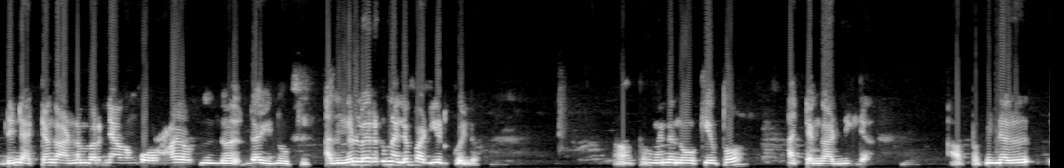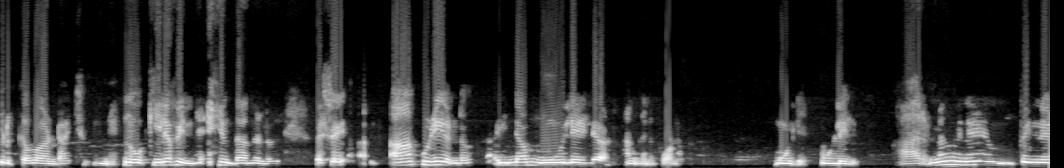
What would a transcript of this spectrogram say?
ഇതിന്റെ അറ്റം കാണണം പറഞ്ഞ അവൻ കുറെ ഇതായി നോക്കി. അന്നുള്ളവർക്ക് നല്ല പണിയെടുക്കുമല്ലോ അപ്പൊ ഇങ്ങനെ നോക്കിയപ്പോ അറ്റം കാണുന്നില്ല അപ്പൊ പിന്നെ അത് എടുക്ക വേണ്ട പിന്നെ നോക്കിയില്ല പിന്നെ എന്താന്നുള്ളത്. പക്ഷെ ആ കുഴിയുണ്ടോ അതിന്റെ ആ മൂലയിലാണ് അങ്ങനെ പോണം. മൂല ഉള്ളിൽ കാരണം ഇങ്ങനെ പിന്നെ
